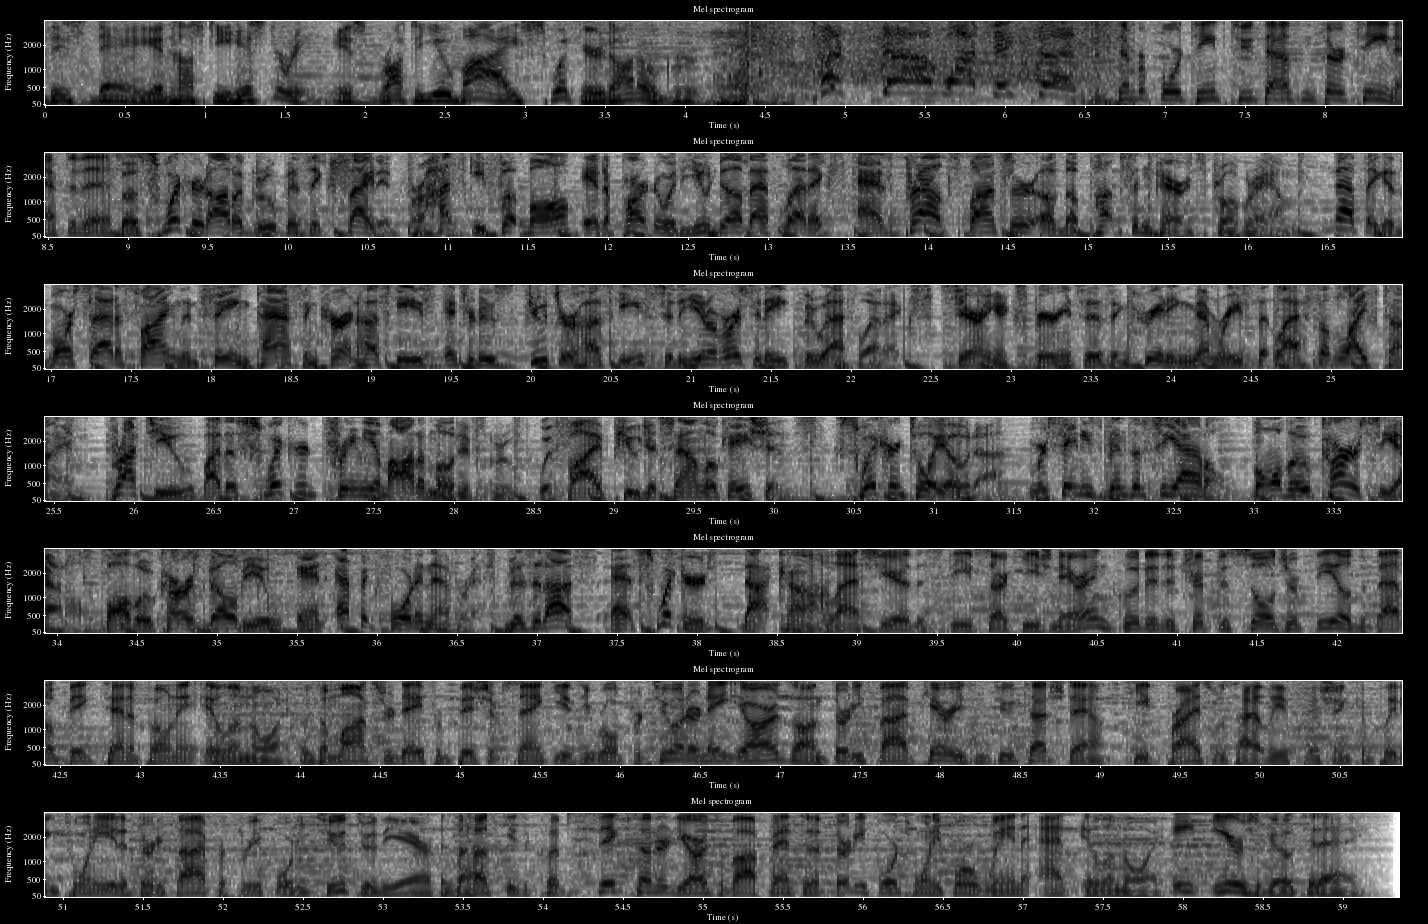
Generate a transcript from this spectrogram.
This day in Husky history is brought to you by Swickard Auto Group. Touchdown, Washington! September 14th, 2013, after this. The Swickard Auto Group is excited for Husky football and to partner with UW Athletics as proud sponsor of the Pups and Parents program. Nothing is more satisfying than seeing past and current Huskies introduce future Huskies to the university through athletics, sharing experiences and creating memories that last a lifetime. Brought to you by the Swickard Premium Automotive Group with five Puget Sound locations Swickard Toyota, Mercedes Benz of Seattle, Volvo Cars Seattle, Volvo Cars Bellevue, and Epic Ford in Everett. Visit us at Swickard.com. Last year, the Steve Sarkisian era included a trip to Soldier Field to battle Big Ten opponent Illinois. It was a monster day for Bishop Sankey as he rolled for 208 yards on 35 carries and two touchdowns. Keith Price was highly efficient, completing 28 of 35 for 342 through the air as the Huskies eclipsed 600 yards of offense in a 34 24 win at Illinois. Eight years ago today.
